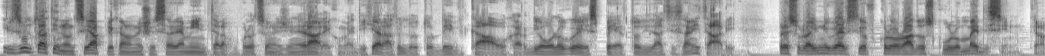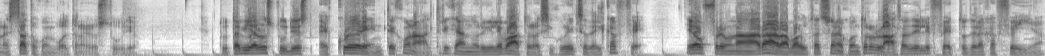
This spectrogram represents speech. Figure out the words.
i risultati non si applicano necessariamente alla popolazione generale, come ha dichiarato il dottor Dave Cao, cardiologo e esperto di dati sanitari presso la University of Colorado School of Medicine, che non è stato coinvolto nello studio. Tuttavia lo studio è coerente con altri che hanno rilevato la sicurezza del caffè e offre una rara valutazione controllata dell'effetto della caffeina.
